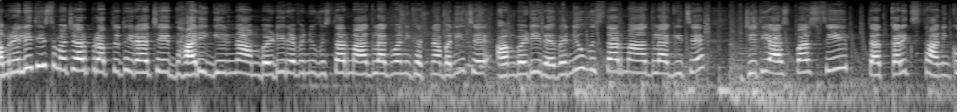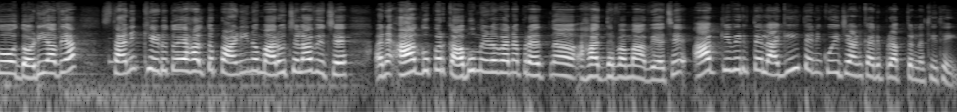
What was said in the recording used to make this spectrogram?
અમરેલીથી સમાચાર પ્રાપ્ત થઈ રહ્યા છે. ધારી ગીરના આંબરડી રેવન્યુ વિસ્તારમાં આગ લાગવાની ઘટના બની છે. આંબરડી રેવન્યુ વિસ્તારમાં આગ લાગી છે. જેથી આસપાસથી તાત્કાલિક સ્થાનિકો દોડી આવ્યા. સ્થાનિક ખેડૂતોએ હાલ તો પાણીનો મારો ચલાવ્યો છે અને આગ ઉપર કાબુ મેળવવાના પ્રયત્ન હાથ ધરવામાં આવ્યા છે. આગ કેવી રીતે લાગી તેની કોઈ જાણકારી પ્રાપ્ત નથી થઈ.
